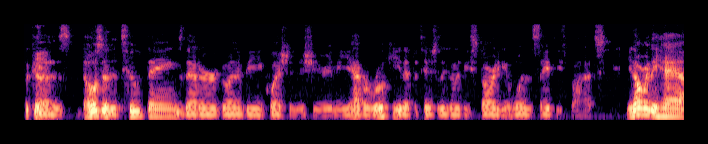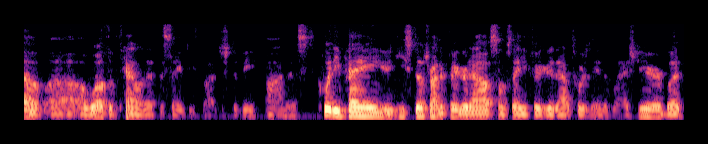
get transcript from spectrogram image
because yeah. those are the two things that are going to be in question this year. I mean, you have a rookie that potentially is going to be starting at one of the safety spots. You don't really have a, a wealth of talent at the safety spot, just to be honest. Kwity Paye, he's still trying to figure it out. Some say he figured it out towards the end of last year, but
